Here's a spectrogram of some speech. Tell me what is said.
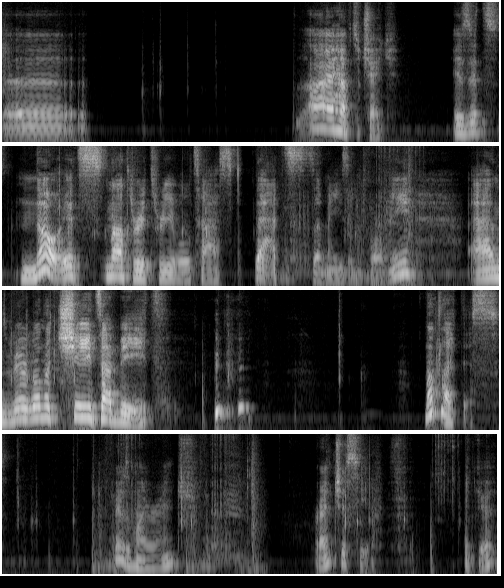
Uh, I have to check. Is it? No, it's not retrieval task. That's amazing for me. And we're gonna cheat a bit. not like this. Where's my wrench? Wrench is here. Thank you.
